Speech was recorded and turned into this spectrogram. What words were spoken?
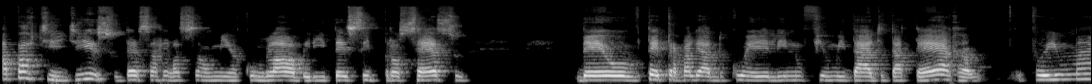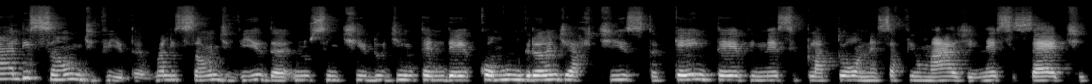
a partir disso, dessa relação minha com Glauber e desse processo de eu ter trabalhado com ele no filme Idade da Terra, foi uma lição de vida, uma lição de vida no sentido de entender como um grande artista, quem teve nesse platô, nessa filmagem, nesse set,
